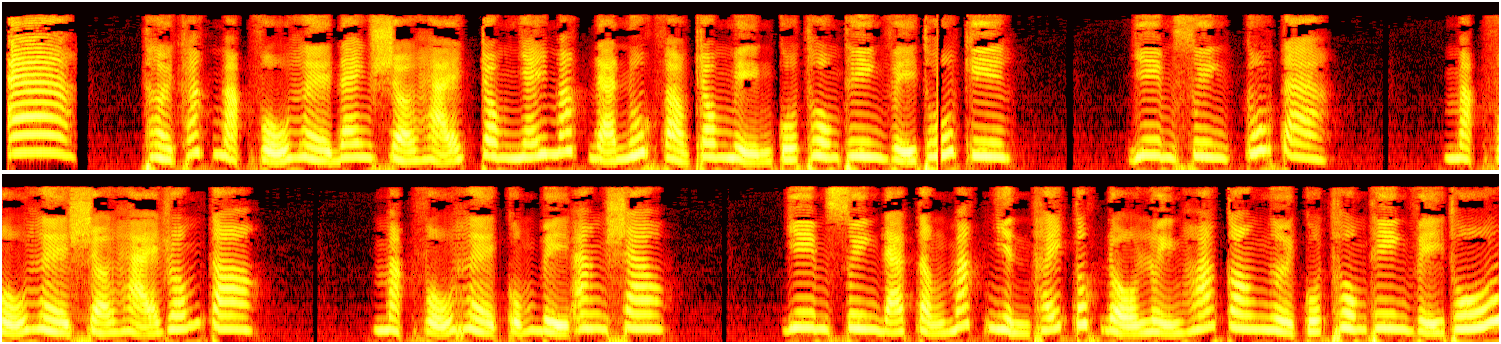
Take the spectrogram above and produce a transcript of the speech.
A. Thời khắc mặt Vũ Hề đang sợ hãi, trong nháy mắt đã nuốt vào trong miệng của thôn thiên vị thú kia. Diêm xuyên, cứu ta. Mặt Vũ Hề sợ hãi rống to. Mặt Vũ Hề cũng bị ăn sao? Diêm xuyên đã tận mắt nhìn thấy tốc độ luyện hóa con người của thôn thiên vị thú.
